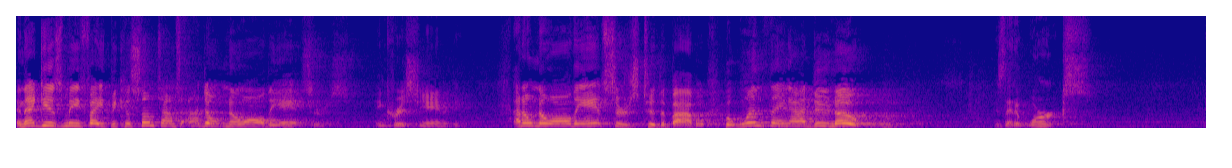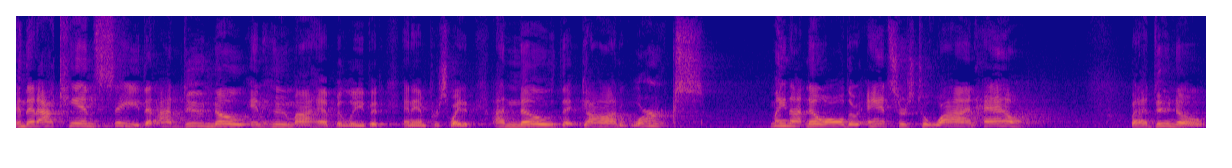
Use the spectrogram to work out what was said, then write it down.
And that gives me faith because sometimes I don't know all the answers in Christianity. I don't know all the answers to the Bible. But one thing I do know is that it works and that I can see, that I do know in whom I have believed and am persuaded. I know that God works. May not know all the answers to why and how, but I do know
